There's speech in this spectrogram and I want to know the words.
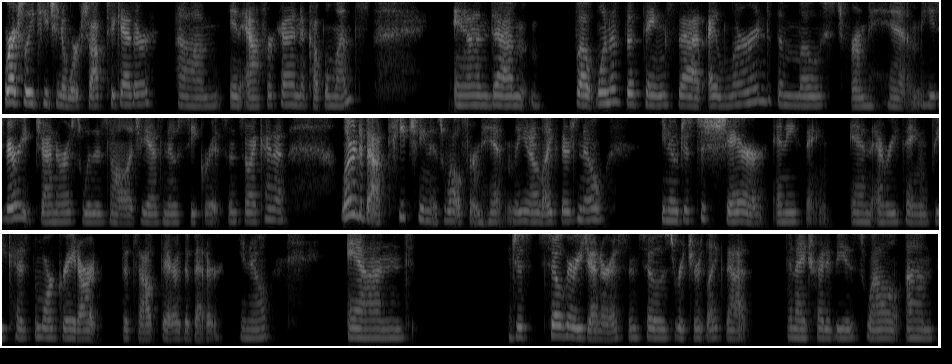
we're actually teaching a workshop together um, in Africa in a couple months. And um, but one of the things that I learned the most from him, he's very generous with his knowledge. He has no secrets. And so I kind of learned about teaching as well from him. You know, like there's no, you know, just to share anything and everything because the more great art that's out there, the better, you know. And just so very generous. And so is Richard like that. And I try to be as well. Um,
